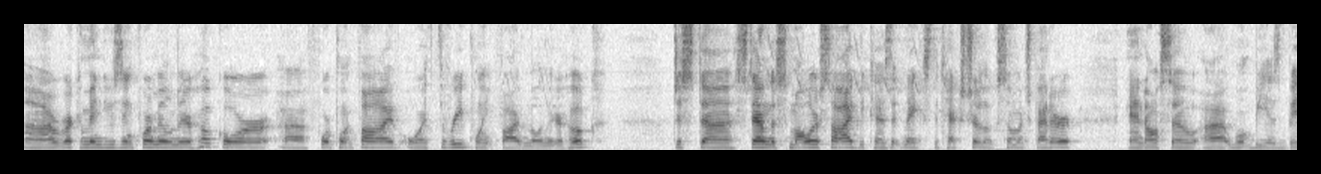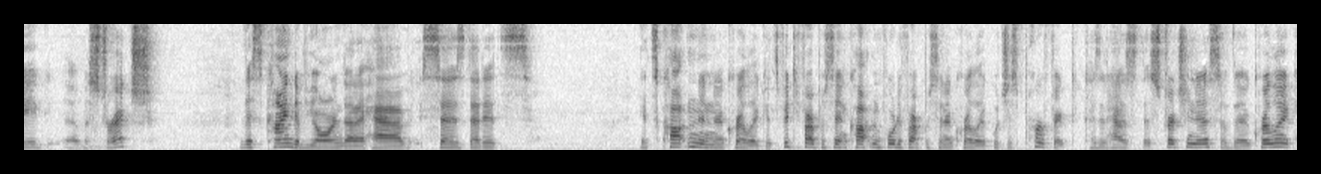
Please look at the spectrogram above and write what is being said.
Uh, I recommend using 4 millimeter hook or uh, 4.5 or 3.5 millimeter hook. Just uh, stay on the smaller side because it makes the texture look so much better and also uh, won't be as big of a stretch. This kind of yarn that I have says that it's it's cotton and acrylic. It's 55% cotton, 45% acrylic, which is perfect because it has the stretchiness of the acrylic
